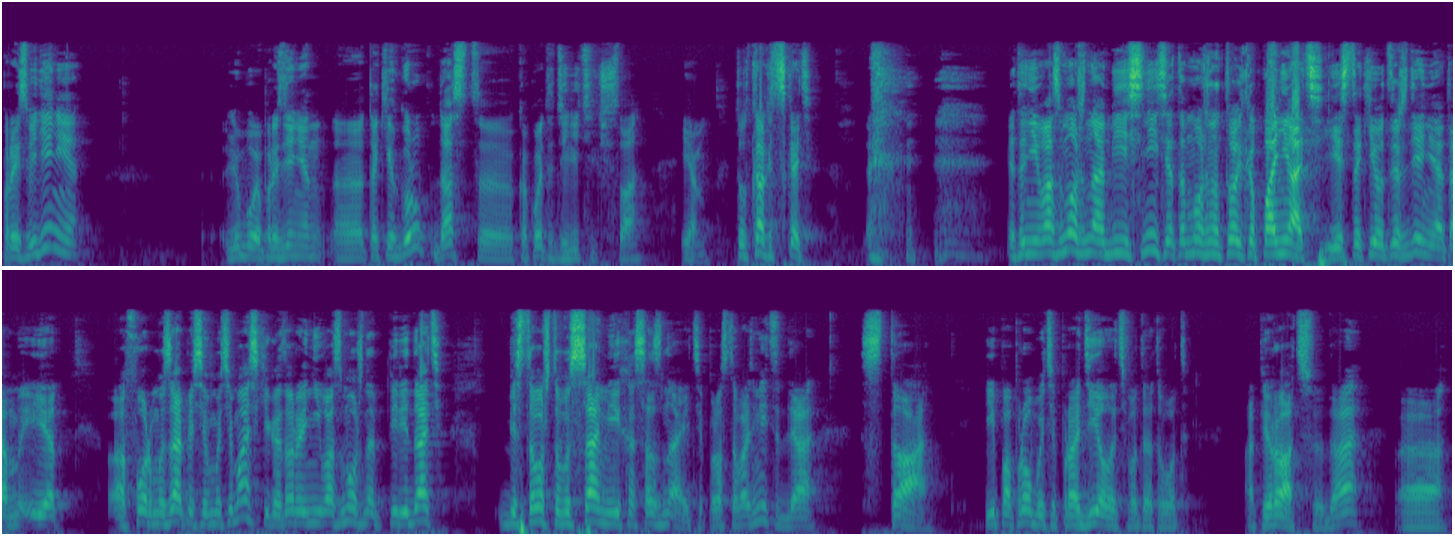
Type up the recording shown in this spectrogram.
произведении, любое произведение э, таких групп даст э, какой-то делитель числа n. Тут, как это сказать, это невозможно объяснить, это можно только понять. Есть такие утверждения там и формы записи в математике, которые невозможно передать без того, что вы сами их осознаете. Просто возьмите для 100 и попробуйте проделать вот эту вот операцию, да, а,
